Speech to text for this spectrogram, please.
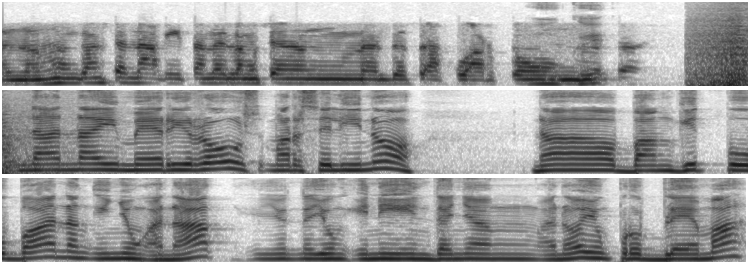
na hanggang sa nakita na lang siya ng nando sa kwartong Okay. Nanay Mary Rose Marcelino, na banggit po ba ng inyong anak yung, yung iniinda niyang ano, yung problema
